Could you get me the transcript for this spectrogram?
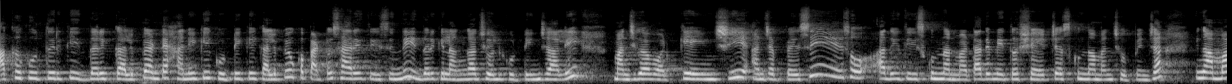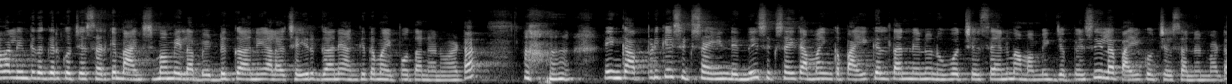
అక్క కూతురికి ఇద్దరికి కలిపి అంటే హనీకి కుట్టికి కలిపి ఒక పట్టు శారీ తీసింది. ఇద్దరికి లంగా చోలు కుట్టించాలి మంచిగా వర్క్ వేయించి అని చెప్పేసి సో అది తీసుకుందనమాట. అది మీతో షేర్ చేసుకుందామని చూపించా. ఇంకా అమ్మ వాళ్ళ ఇంటి దగ్గరికి వచ్చేసరికి మ్యాక్సిమం ఇలా బెడ్కి కానీ అలా చైర్కి కానీ అంకితం అయిపోతాను అనమాట ఇంకా అప్పటికే సిక్స్ అయ్యింది సిక్స్ అయితే అమ్మ ఇంకా పైకి వెళ్తాను నేను నువ్వు వచ్చేసాయని మా మమ్మీకి చెప్పేసి ఇలా పైకి వచ్చేసాను అనమాట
